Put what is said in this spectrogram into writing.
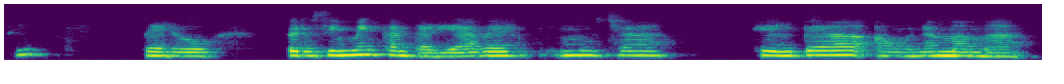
¿sí? Pero, pero sí me encantaría ver mucha, que él vea a una mamá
